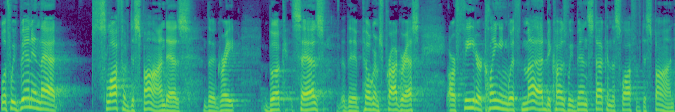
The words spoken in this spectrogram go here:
Well, if we've been in that slough of despond, as the great book says, the Pilgrim's Progress. Our feet are clinging with mud because we've been stuck in the slough of despond.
